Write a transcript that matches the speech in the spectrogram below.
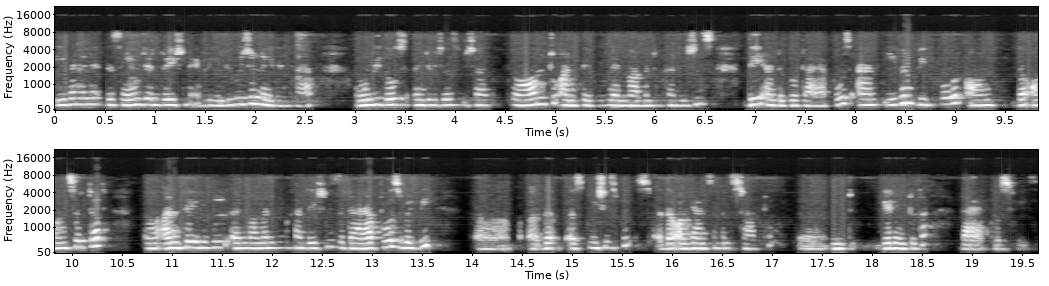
even in the same generation, every individual needn't have. Only those individuals which are prone to unfavorable environmental conditions, they undergo diapause. And even before on the onset of uh, unfavorable environmental conditions, the diapause will be uh, uh the species will, the organism will start to uh, into, get into the diapause phase.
